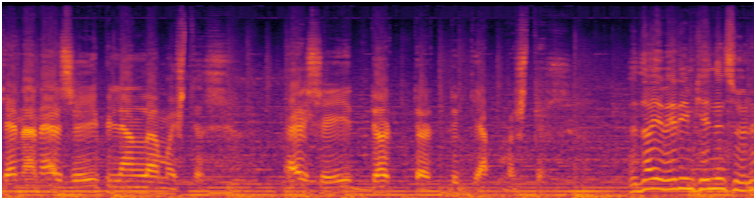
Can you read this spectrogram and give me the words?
Kenan her şeyi planlamıştır. Her şeyi dört dörtlük yapmıştır. E dayı vereyim kendin söyle.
